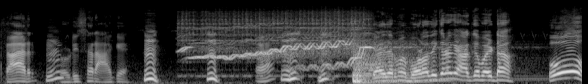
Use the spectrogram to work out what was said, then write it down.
सर प्रोड्यूसर आ गए। क्या इधर में बड़ा दिख रहा है क्या? आके बैठा। ओ!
